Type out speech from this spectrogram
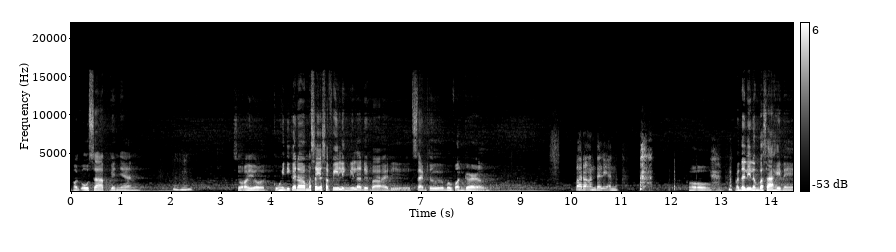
mag-usap, ganyan. Mhm. So, ayun. Kung hindi ka na masaya sa feeling nila, di ba? edi It's time to move on, girl. Parang ang dali, ano. Oo. Madali lang basahin eh.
